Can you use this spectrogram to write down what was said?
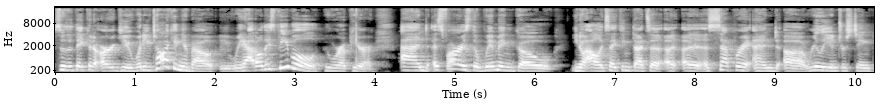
so that they could argue, what are you talking about? We had all these people who were up here. And as far as the women go, you know, Alex, I think that's a, a, a separate and uh, really interesting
